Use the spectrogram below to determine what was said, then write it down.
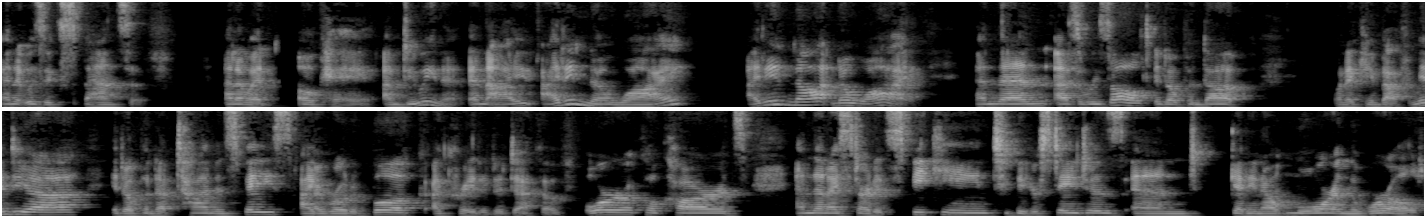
and it was expansive. And I went, okay, I'm doing it. And I, I didn't know why. I did not know why. And then as a result, it opened up when I came back from India it opened up time and space. I wrote a book. I created a deck of oracle cards. And then I started speaking to bigger stages and getting out more in the world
